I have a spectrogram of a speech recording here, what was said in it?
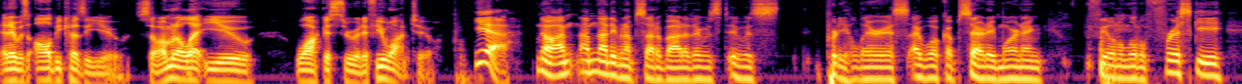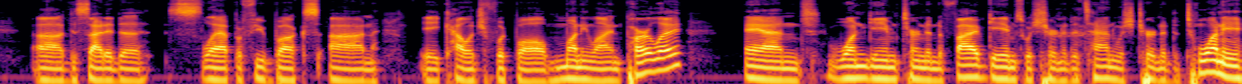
And it was all because of you. So I'm going to let you walk us through it if you want to. Yeah. No, I'm I'm not even upset about it. It was it was pretty hilarious. I woke up Saturday morning feeling a little frisky. Uh, decided to slap a few bucks on a college football money line parlay. And one game turned into five games, which turned into 10, which turned into 20,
